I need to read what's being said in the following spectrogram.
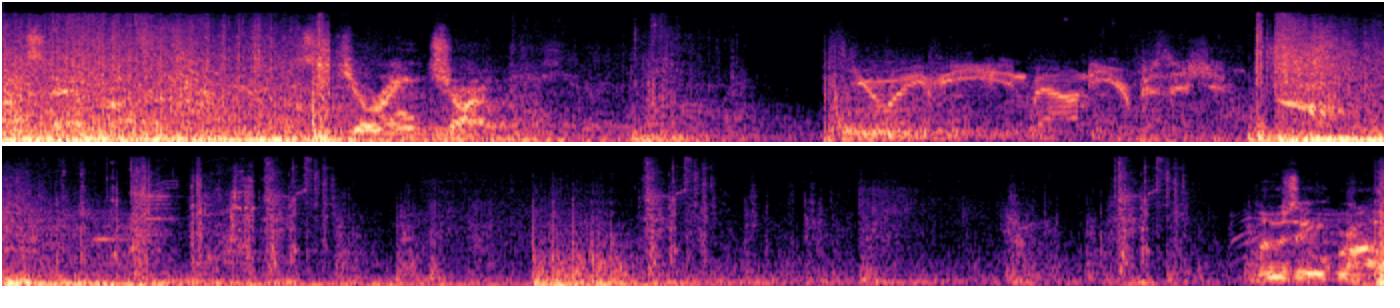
on standby. Securing Charlie. Losing Bravo.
